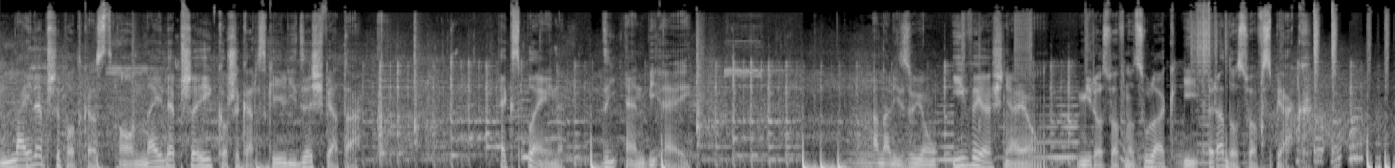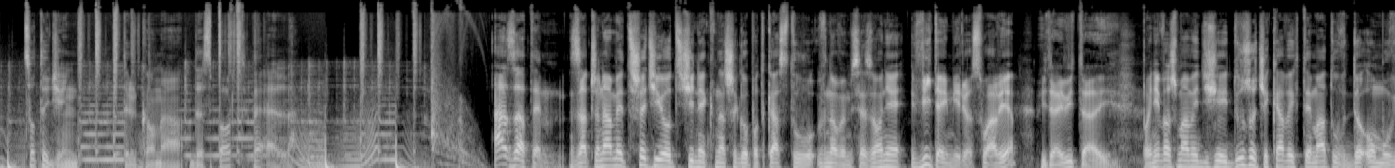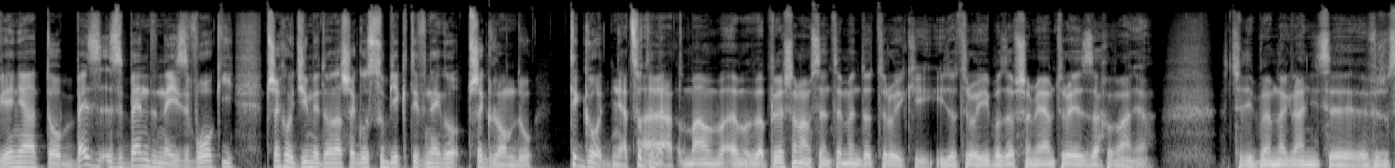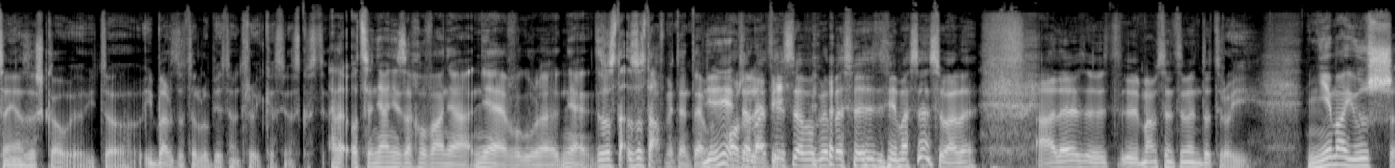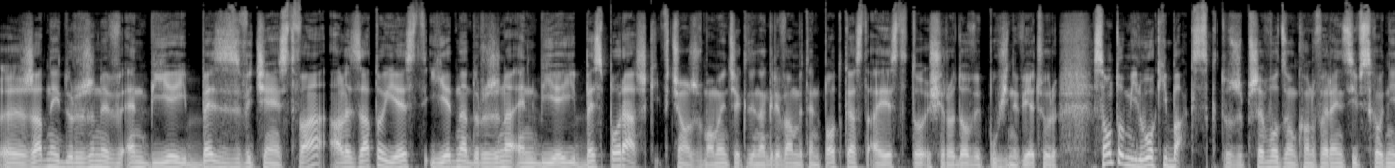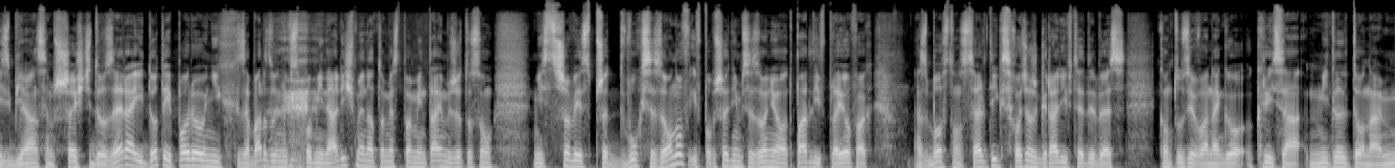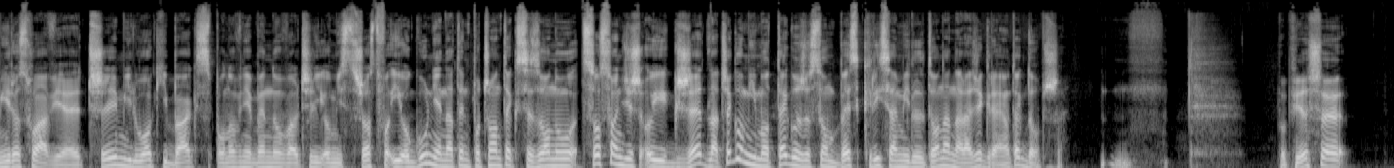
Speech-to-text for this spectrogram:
Najlepszy podcast o najlepszej koszykarskiej lidze świata. Explain the NBA. Analizują i wyjaśniają Mirosław Noculak i Radosław Spiak. Co tydzień tylko na desport.pl. A zatem zaczynamy trzeci odcinek naszego podcastu w nowym sezonie. Witaj Mirosławie. Witaj, witaj. Ponieważ mamy dzisiaj dużo ciekawych tematów do omówienia, to bez zbędnej zwłoki przechodzimy do naszego subiektywnego przeglądu tygodnia. Co ty A na to? Mam, po pierwsze mam sentyment do trójki i do trój, bo zawsze miałem trójkę z zachowania. Czyli byłem na granicy wyrzucenia ze szkoły i to i bardzo to lubię tę trójkę w związku z tym. Ale ocenianie zachowania, nie, w ogóle, nie. Zosta- zostawmy ten temat. Nie, nie, Może temat lepiej. jest to w ogóle bez, nie ma sensu, ale, ale y, y, mam sentyment do trój. Nie ma już e, żadnej drużyny w NBA bez zwycięstwa, ale za to jest jedna drużyna NBA bez porażki. Wciąż w momencie, gdy nagrywamy ten podcast, a jest to środowy, późny wieczór. Są to Milwaukee Bucks, którzy przewodzą konferencji wschodniej z bilansem 6 do 0 i do tej pory o nich za bardzo nie wspominaliśmy, natomiast pamiętajmy, że to są mistrzowie sprzed dwóch sezonów i w poprzednim sezonie odpadli w playoffach z Boston Celtics, chociaż grali wtedy bez kontuzjowanego Chrisa Middletona. Mirosławie, czy Milwaukee Bucks ponownie będą walczyli o mistrzostwo i ogólnie na ten początek sezonu, co sądzisz o ich grze? Dlaczego mimo tego, że są bez Chrisa Middletona na razie grają tak dobrze? Po pierwsze,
